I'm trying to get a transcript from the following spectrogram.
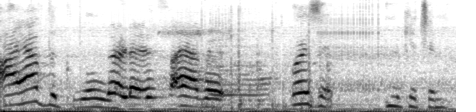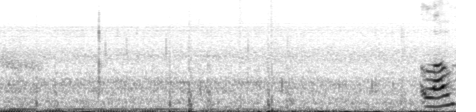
I have the globe. There it is. I have it. So, Where is it? In the kitchen. Hello?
